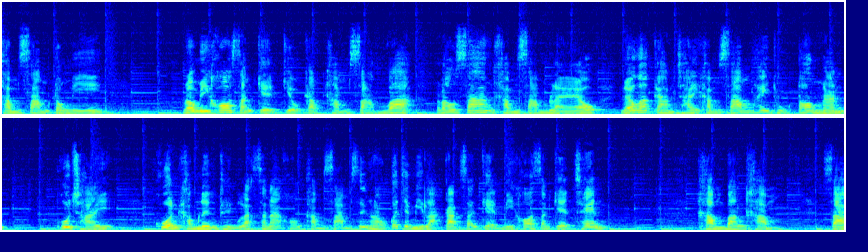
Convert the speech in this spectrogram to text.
คำซ้ำตรงนี้ เรามีข้อสังเกตเกี่ยวกับคำซ้ำว่า เราสร้างคำซ้ำแล้ว แล้วก็การใช้คำซ้ำให้ถูกต้องนั้น ผู้ใช้ควรคำนึงถึงลักษณะของคำซ้ำซึ่งเราก็จะมีหลักการสังเกตมีข้อสังเกตเช่นคำบางคำสา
